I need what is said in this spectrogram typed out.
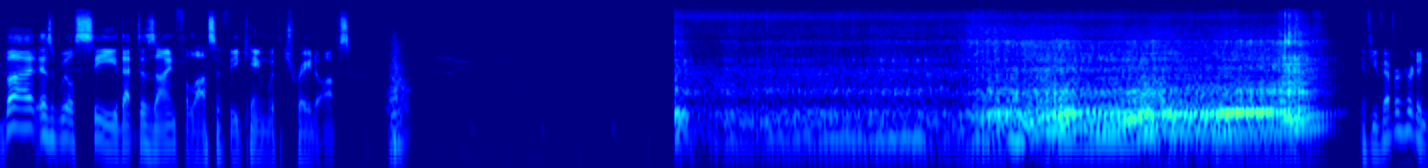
But as we'll see, that design philosophy came with trade-offs. If you've ever heard an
